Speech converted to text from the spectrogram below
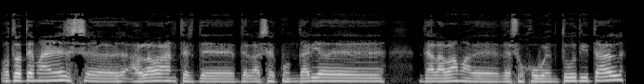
otro tema es eh, hablaba antes de, de, la secundaria de, Alabama de, de, su juventud y tal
